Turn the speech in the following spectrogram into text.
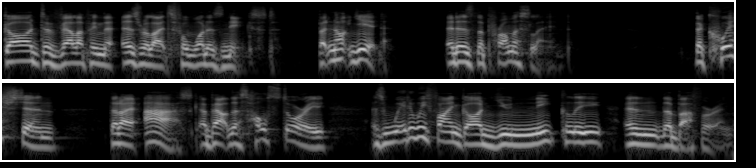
God developing the Israelites for what is next, but not yet. It is the promised land. The question that I ask about this whole story is where do we find God uniquely in the buffering?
